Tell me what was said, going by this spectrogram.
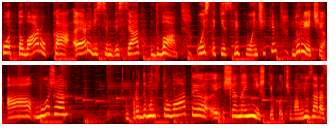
Код товару КР82. Ось такі сліпончики. До речі, а може. Продемонструвати е, ще на ніжки хочу вам. Ну зараз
